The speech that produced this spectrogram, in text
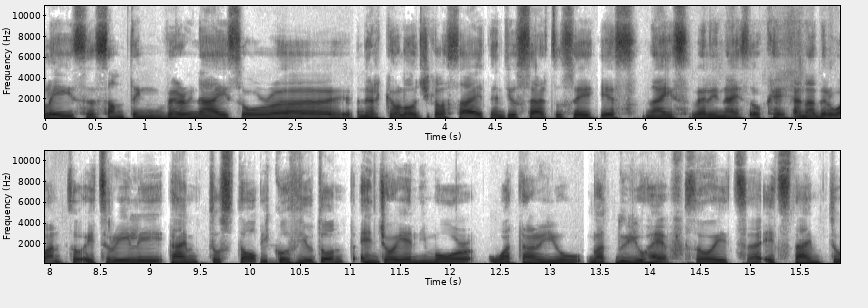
place, uh, something very nice, or uh, an archaeological site, and you start to say yes, nice, very nice. Okay, another one. So it's really time to stop because you don't enjoy anymore. What are you? What do you have? So it's uh, it's time to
